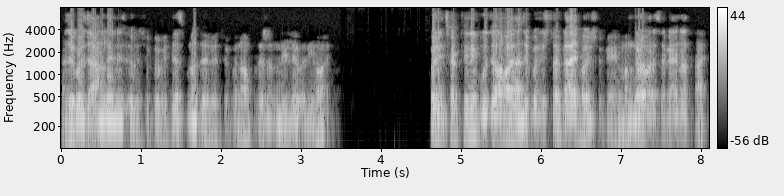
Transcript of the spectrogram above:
આજે કોઈ જાન લઈને જરૂર છે, કોઈ વિદેશમાં જરૂર છે કોઈ ઓપરેશન ડિલિવરી હોય, કોઈની છઠ્ઠીની પૂજા હોય, આજે કોઈની સગાઈ હોઈ શકે, મંગળવારે સગાઈ ન થાય.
